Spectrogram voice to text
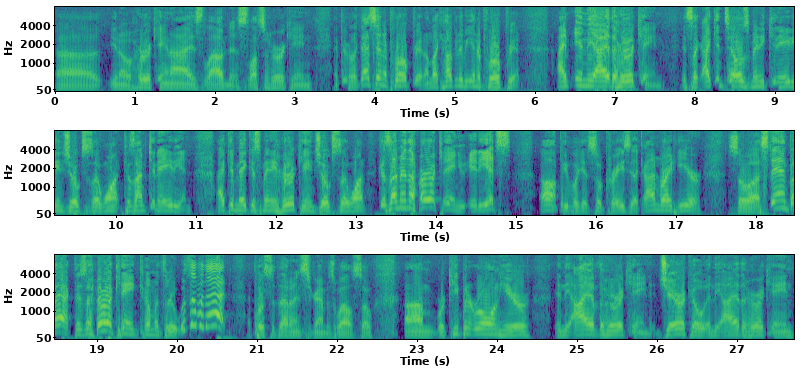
Uh, you know, hurricane eyes, loudness, lots of hurricane." And people are like, "That's inappropriate." I'm like, "How can it be inappropriate? I'm in the eye of the hurricane." It's like I can tell as many Canadian jokes as I want because I'm Canadian. I can make as many hurricane jokes as I want because I'm in the hurricane, you idiots. Oh, people get so crazy. Like, I'm right here. So uh, stand back. There's a hurricane coming through. What's up with that? I posted that on Instagram as well. So um, we're keeping it rolling here in the eye of the hurricane. Jericho in the eye of the hurricane.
